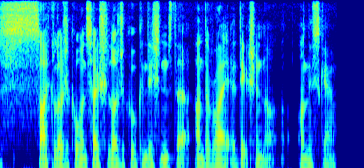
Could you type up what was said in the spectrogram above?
psychological and sociological conditions that underwrite addiction on this scale?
